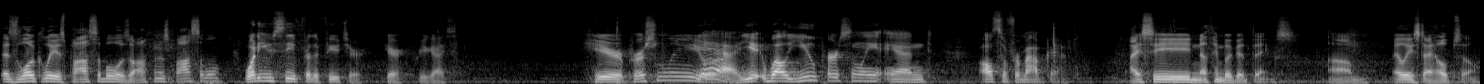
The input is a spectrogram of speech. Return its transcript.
as locally as possible, as often as possible. What do you see for the future here for you guys? Here personally, or Yeah. You, well, you personally and also for Mobcraft. I see nothing but good things. Um, at least I hope so.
